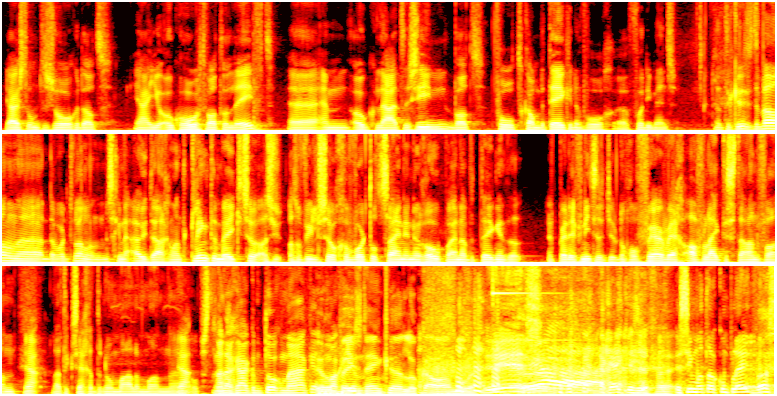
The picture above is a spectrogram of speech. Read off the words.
Juist om te zorgen dat ja, je ook hoort wat er leeft. eh, en ook laten zien wat Volt kan betekenen voor, eh, voor die mensen. Dat is wel een, eh, dat wordt wel een, misschien een uitdaging. Want het klinkt een beetje zo als, alsof jullie zo geworteld zijn in Europa. En dat betekent dat, per definitie dat je nogal ver weg af lijkt te staan van, Ja. laat ik zeggen, de normale man eh, ja, op straat. maar dan ga ik hem toch maken. Dan mag je Europees hem- denken, lokaal handelen. Ja, kijk eens even. Is iemand al compleet? was,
